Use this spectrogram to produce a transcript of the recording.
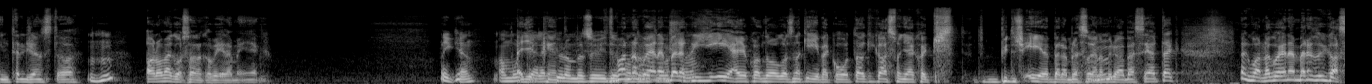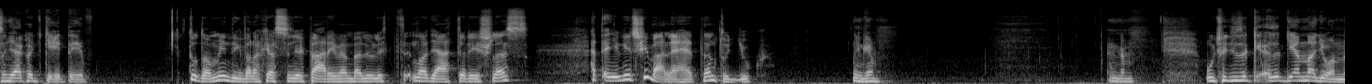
Intelligence-től, Uh-huh. arról megoszlanak a vélemények. Igen, amúgy Egyébként. különböző időpontokat Vannak olyan emberek, akik AI-okon dolgoznak évek óta, akik azt mondják, hogy büdös életben nem lesz olyan, Mhm. amiről beszéltek. Meg vannak olyan emberek, akik azt mondják, hogy két év. Tudom, mindig van, aki azt mondja, hogy pár éven belül itt nagy áttörés lesz. Hát egyébként simán lehet, nem tudjuk. Igen. Igen. Úgyhogy ezek, ezek ilyen nagyon,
